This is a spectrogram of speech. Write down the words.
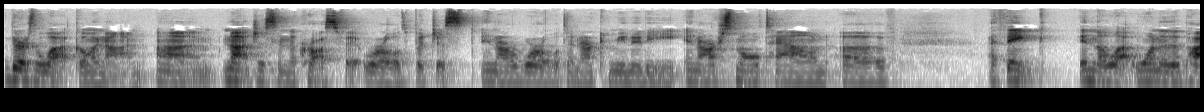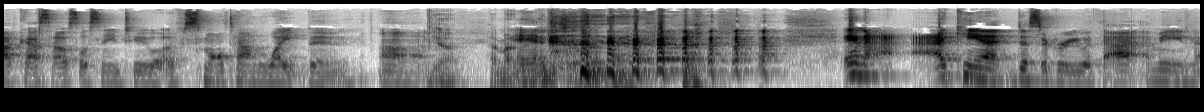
there's a lot going on, um, not just in the CrossFit world, but just in our world, in our community, in our small town of I think in the one of the podcasts I was listening to of small town White Boone. Um, yeah, that might and, and I, I, can't disagree with that. I mean,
